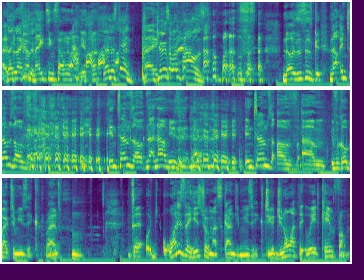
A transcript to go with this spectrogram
I Like, feel like feel I'm it. knighting someone. You know? You understand? Like- You're giving someone powers. no, this is good. Now, in terms of, in terms of, now, now I'm using it. Now. In terms of, um, if we go back to music, right? The what is the history of Maskandi music? Do you, do you know what the, where it came from?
